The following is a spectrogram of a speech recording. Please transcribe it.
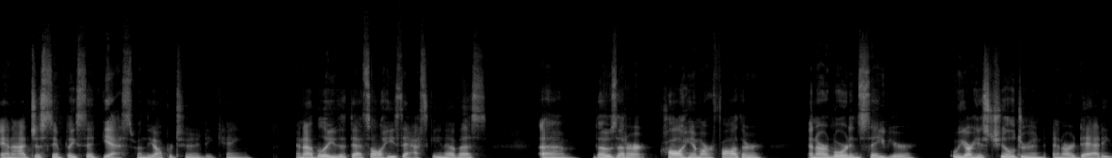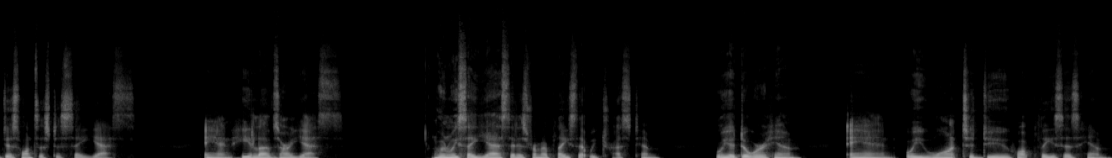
And I just simply said yes when the opportunity came. And I believe that that's all he's asking of us. Um, those that are call him our Father and our Lord and Savior. We are his children, and our daddy just wants us to say yes. And he loves our yes. When we say yes, it is from a place that we trust him, we adore him, and we want to do what pleases him.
